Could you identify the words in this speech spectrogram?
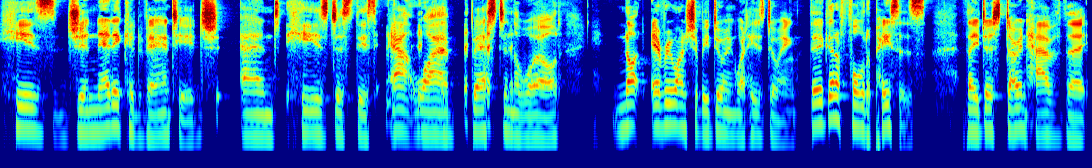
his genetic advantage and he is just this outlier best in the world. Not everyone should be doing what he's doing. They're going to fall to pieces. They just don't have the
